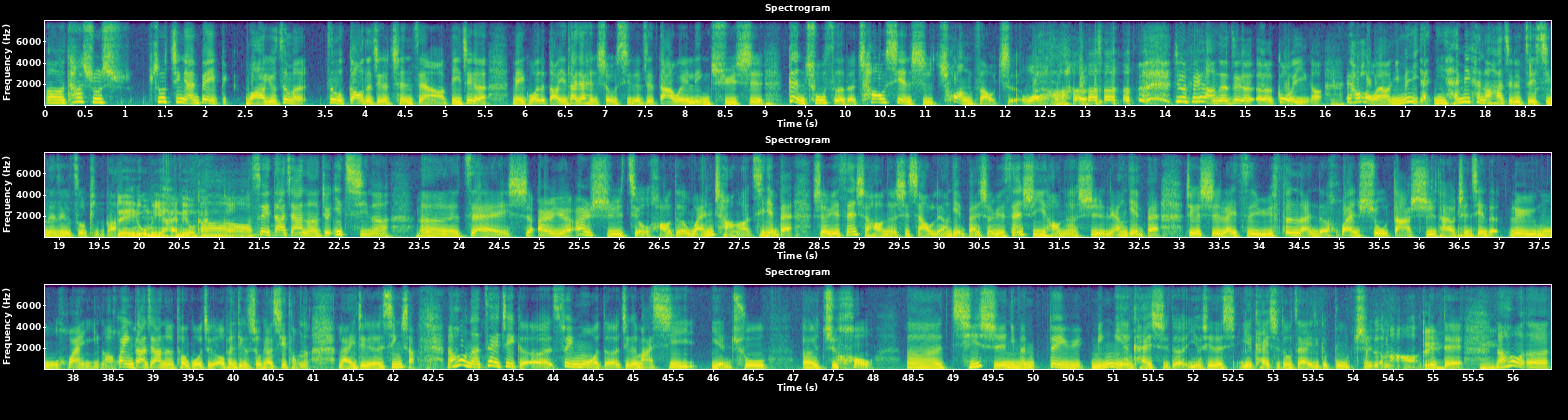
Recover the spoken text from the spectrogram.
呃，他说是说竟然被哇，有这么。这么高的这个称赞啊，比这个美国的导演大家很熟悉的这个大卫林区是更出色的超现实创造者哇，就非常的这个呃过瘾啊，哎，好好玩啊！你们你还没看到他这个最新的这个作品吧？对，我们也还没有看到，哦，所以大家呢就一起呢，呃，在十二月二十九号的晚场啊，七点半；十二月三十号呢是下午两点半；十二月三十一号呢是两点半。这个是。是来自于芬兰的幻术大师，他要呈现的绿幕幻影啊！欢迎大家呢透过这个 OpenTix 售票系统呢来这个欣赏。然后呢，在这个呃岁末的这个马戏演出呃之后，呃，其实你们对于明年开始的有些的也开始都在这个布置了嘛啊，对，对不对？嗯、然后呃。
